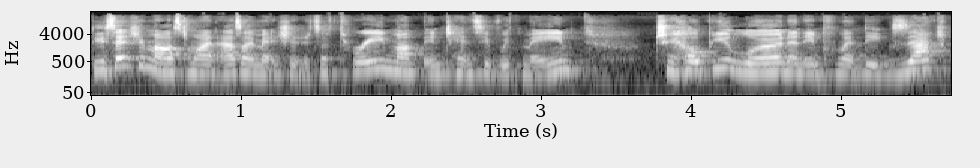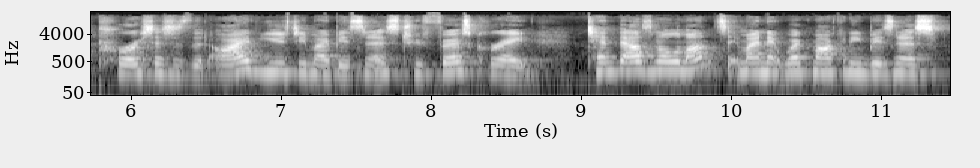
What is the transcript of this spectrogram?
the Ascension Mastermind, as I mentioned, it's a three month intensive with me to help you learn and implement the exact processes that I've used in my business to first create $10,000 months in my network marketing business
